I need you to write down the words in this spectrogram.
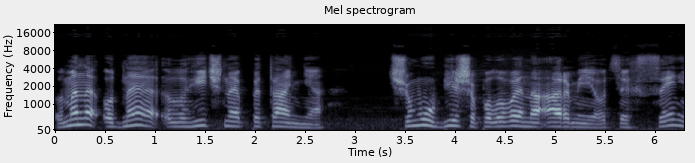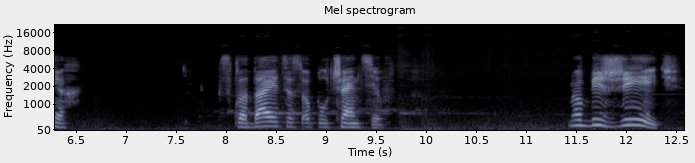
У мене одне логічне питання. Чому більше половина армії оцих синіх складається з ополченців? Ну біжіть!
